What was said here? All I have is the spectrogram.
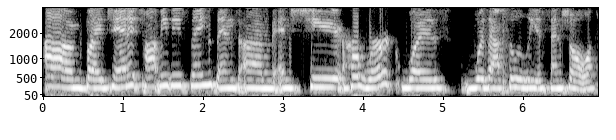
Um, but Janet taught me these things and, um, and she, her work was, was absolutely essential,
